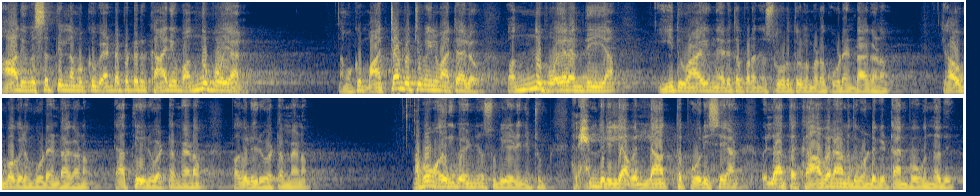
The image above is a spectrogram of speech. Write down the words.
ആ ദിവസത്തിൽ നമുക്ക് വേണ്ടപ്പെട്ട ഒരു കാര്യം വന്നു പോയാൽ നമുക്ക് മാറ്റാൻ പറ്റുമെങ്കിൽ മാറ്റാലോ? വന്നു പോയാൽ എന്ത് ചെയ്യാം? ഈ ദുവായും നേരത്തെ പറഞ്ഞ സുഹൃത്തുക്കളും നമ്മുടെ കൂടെ ഉണ്ടാകണം. രാവും പകലും കൂടെ ഉണ്ടാകണം. രാത്രി ഒരു വട്ടം വേണം പകലൊരു വട്ടം വേണം. അപ്പോൾ മകരി കഴിഞ്ഞും സുബി കഴിഞ്ഞിട്ടും. അലഹമില്ല വല്ലാത്ത പോലീസയാണ് വല്ലാത്ത കാവലാണ് അതുകൊണ്ട് കിട്ടാൻ പോകുന്നത്.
